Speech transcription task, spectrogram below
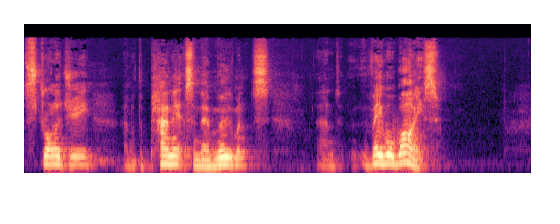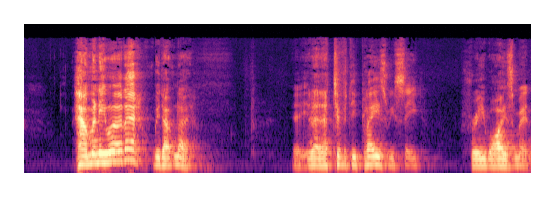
astrology, and of the planets and their movements. And they were wise. How many were there? We don't know. In nativity plays, we see three wise men.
